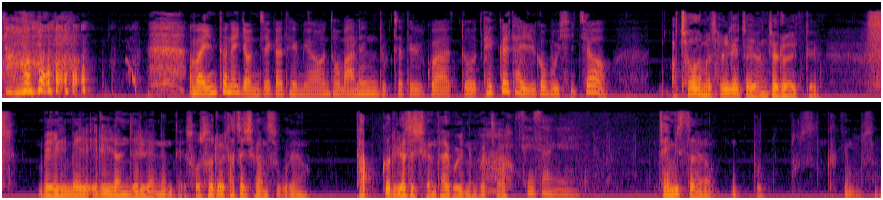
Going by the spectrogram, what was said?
아마 인터넷 연재가 되면 더 많은 독자들과 또 댓글 다 읽어보시죠? 아, 처음에 설계자 연재를 할 때 매일매일 1일 연재를 했는데 소설을 5시간 쓰고요. 답글을 6시간 달고 있는 거죠. 세상에. 재밌어요. 뭐, 뭐, 무슨, 그게 무슨.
